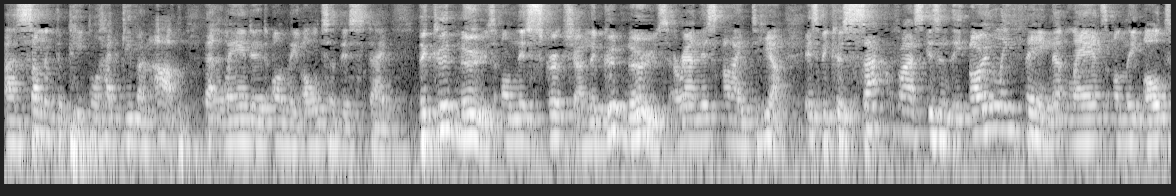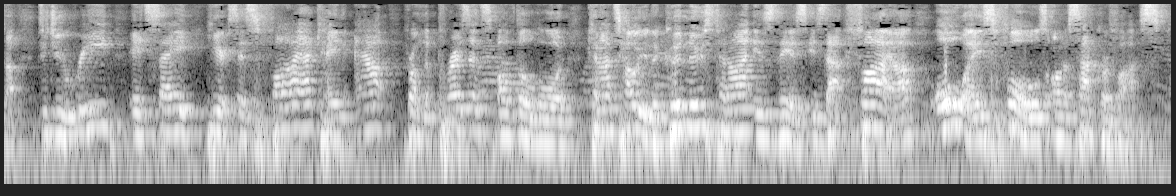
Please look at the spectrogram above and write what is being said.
a, something the people had given up that landed on the altar this day. The good news on this scripture and the good news around this idea is because sacrifice isn't the only thing that lands on the altar. Did you read it say here? It says, Fire came out from the presence of the Lord. Can I tell you, the good news tonight is this is that fire always falls on a sacrifice.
